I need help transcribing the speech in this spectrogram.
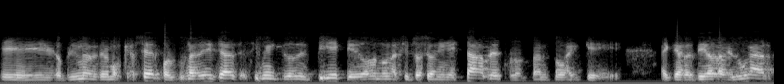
eh, lo primero que tenemos que hacer, porque una de ellas, si bien quedó del pie, quedó en una situación inestable, por lo tanto hay que, hay que retirarla del lugar.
